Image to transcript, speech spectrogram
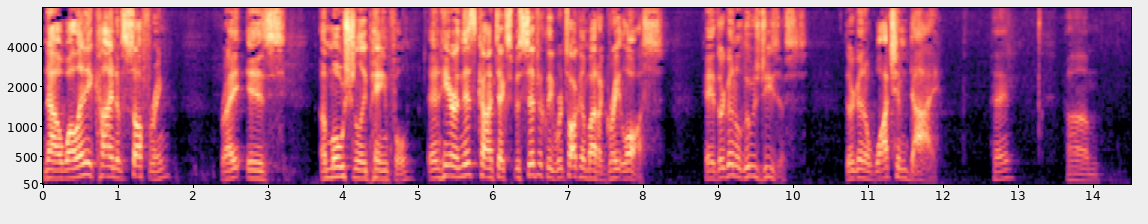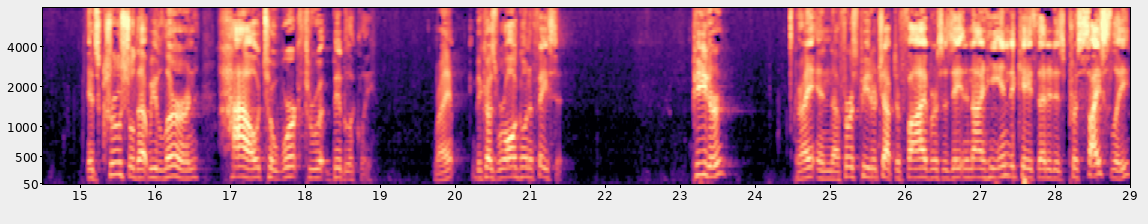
Now, while any kind of suffering, right, is emotionally painful, and here in this context specifically, we're talking about a great loss. Okay, they're going to lose Jesus. They're going to watch him die. Okay? Um, it's crucial that we learn how to work through it biblically, right? Because we're all going to face it. Peter, right, in uh, 1 Peter chapter 5, verses 8 and 9, he indicates that it is precisely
